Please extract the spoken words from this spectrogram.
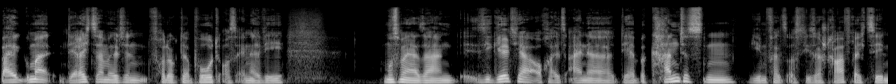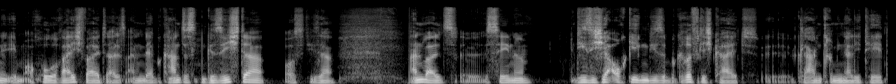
Bei, guck mal, der Rechtsanwältin Frau Dr. Poth aus NRW, muss man ja sagen, sie gilt ja auch als einer der bekanntesten, jedenfalls aus dieser Strafrechtsszene, eben auch hohe Reichweite, als einer der bekanntesten Gesichter aus dieser Anwaltsszene, die sich ja auch gegen diese Begrifflichkeit äh, Clankriminalität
